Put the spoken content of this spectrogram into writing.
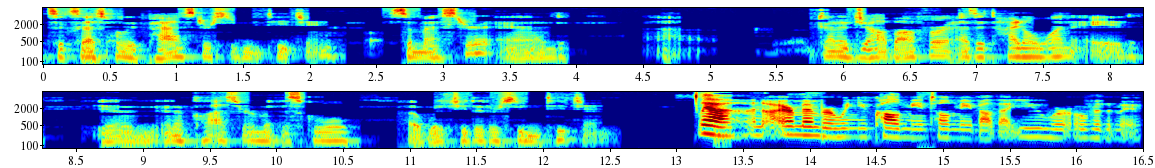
successfully passed her student teaching semester and uh, got a job offer as a Title I aide in, in a classroom at the school at which she did her student teaching. Yeah, and I remember when you called me and told me about that, you were over the moon.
